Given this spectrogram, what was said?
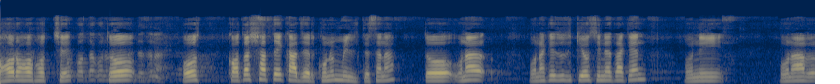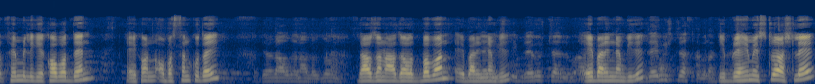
অহরহ হচ্ছে। তো ও কথার সাথে কাজের কোনো মিলতেছে না। তো ওনার ওনাকে যদি কেউ চিনে থাকেন উনি ওনার ফ্যামিলিকে খবর দেন। এখন অবস্থান কোথায়? রাউজান আদালত ভবন, এই বাড়ির নাম কি? এই বাড়ির নাম কি যে? ইব্রাহিম স্টোর আসলে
